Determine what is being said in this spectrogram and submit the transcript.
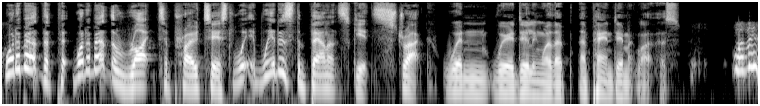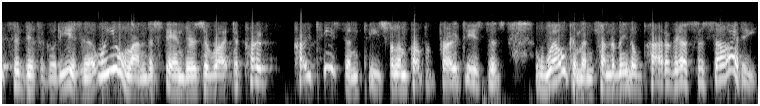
What about the what about the right to protest? Where, where does the balance get struck when we're dealing with a, a pandemic like this? That's the difficulty, isn't it? We all understand there's a right to pro- protest, and peaceful and proper protest is welcome and fundamental part of our society.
